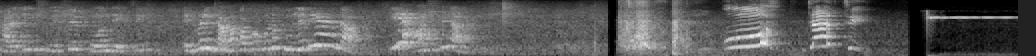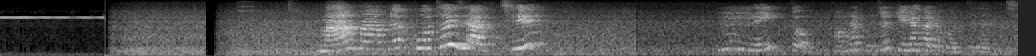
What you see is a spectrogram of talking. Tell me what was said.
সারাদিন শুয়ে শুয়ে ফোন দেখছিস। একটুখানি জামা কাপড়গুলো তুলে দিয়ে না। কি আসবি না উফ যাচ্ছি মা মা আমরা কোথায় যাচ্ছি হুম এই তো আমরা পুজোর কেনাকাটা করতে যাচ্ছি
